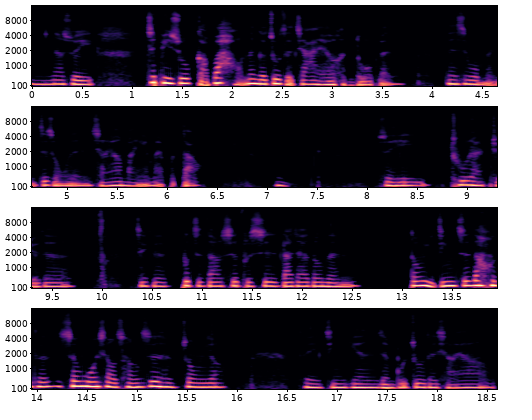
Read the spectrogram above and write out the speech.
嗯，那所以这批书搞不好那个作者家还有很多本，但是我们这种人想要买也买不到。所以突然觉得这个不知道是不是大家都能。都已经知道的生活小常识很重要，所以今天忍不住的想要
